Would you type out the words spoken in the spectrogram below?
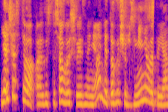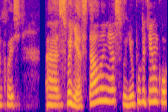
я часто е, застосовую свої знання для того, щоб змінювати якось е, своє ставлення, свою поведінку.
